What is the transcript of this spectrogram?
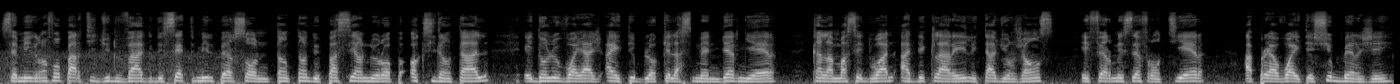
Ces migrants font partie d'une vague de 7000 personnes tentant de passer en Europe occidentale et dont le voyage a été bloqué la semaine dernière quand la Macédoine a déclaré l'état d'urgence et fermé ses frontières après avoir été submergée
